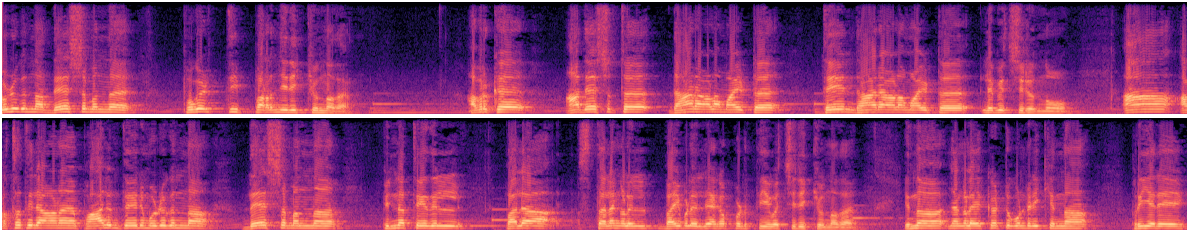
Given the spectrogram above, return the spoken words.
ഒഴുകുന്ന ദേശമെന്ന് പുകഴ്ത്തി പറഞ്ഞിരിക്കുന്നത്. അവർക്ക് ആ ദേശത്ത് ധാരാളമായിട്ട് തേൻ ധാരാളമായിട്ട് ലഭിച്ചിരുന്നു. ആ അർത്ഥത്തിലാണ് പാലും തേനും ഒഴുകുന്ന ദേശമെന്ന് പിന്നത്തേതിൽ പല സ്ഥലങ്ങളിൽ ബൈബിളിൽ രേഖപ്പെടുത്തി വച്ചിരിക്കുന്നത്. ഇന്ന് ഞങ്ങളെ കേട്ടുകൊണ്ടിരിക്കുന്ന പ്രിയരെ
